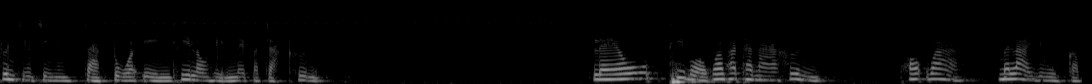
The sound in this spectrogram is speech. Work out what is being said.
ขึ้นจริง ๆ จากตัวเองที่เราเห็นในประจักษ์ขึ้น แล้วที่บอกว่าพัฒนาขึ้น เพราะว่าแม่ล่าอยู่กับ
